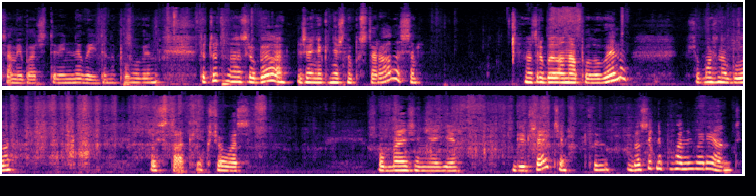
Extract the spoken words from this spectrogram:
Самі бачите, він не вийде на половину. То тут вона зробила, Женя, звісно, постаралася. Вона зробила наполовину, щоб можна було ось так. Якщо у вас обмеження є в бюджеті, це досить непоганий варіант.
